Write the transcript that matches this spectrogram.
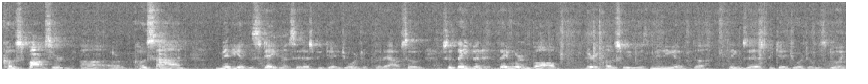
co-sponsored uh, or co-signed many of the statements that SPJ Georgia put out. So, so they've been they were involved very closely with many of the things that SPJ Georgia was doing.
